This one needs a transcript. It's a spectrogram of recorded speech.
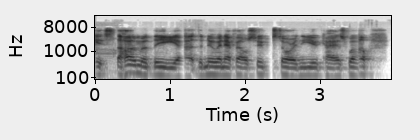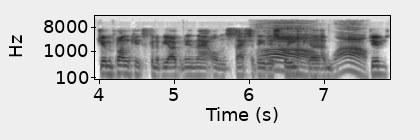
it's the home of the uh, the new NFL superstore in the UK as well. Jim Plunkett's going to be opening that on Saturday this Oh, week. Um, wow. Jim's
